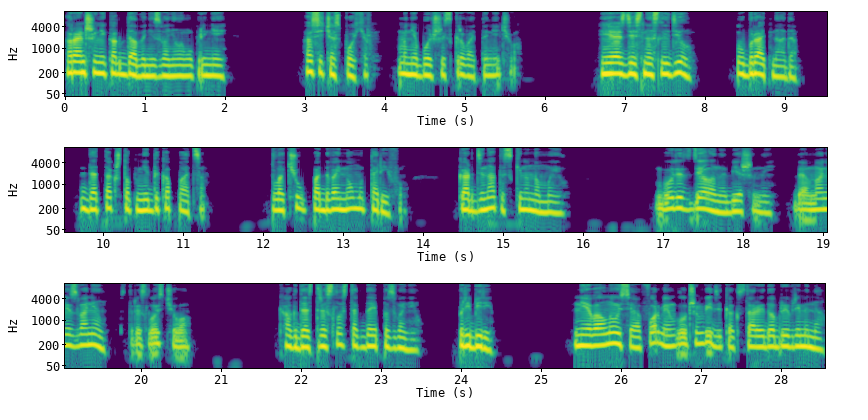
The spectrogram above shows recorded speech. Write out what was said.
Раньше никогда бы не звонил ему при ней. А сейчас похер, мне больше и скрывать-то нечего. Я здесь наследил. Убрать надо. Да так, чтоб не докопаться. Плачу по двойному тарифу. Координаты скину на мейл. Будет сделано, бешеный. Давно не звонил. Стряслось чего? Когда стряслось, тогда и позвонил. Прибери. Не волнуйся, оформим в лучшем виде, как в старые добрые времена.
